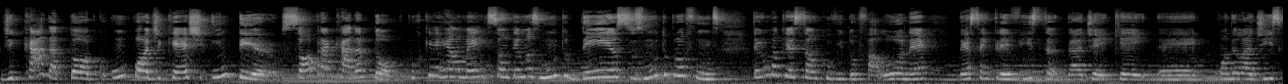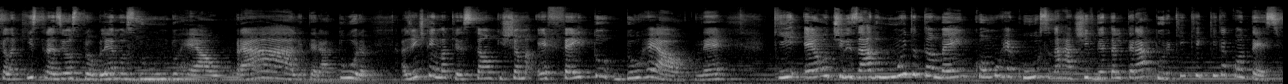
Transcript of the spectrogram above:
de cada tópico um podcast inteiro, só para cada tópico, porque realmente são temas muito densos, muito profundos. Tem uma questão que o Vitor falou, né? Dessa entrevista da J.K., é, quando ela disse que ela quis trazer os problemas do mundo real para a literatura, a gente tem uma questão que chama efeito do real, né? Que é utilizado muito também como recurso narrativo dentro da literatura. O que, que, que, acontece?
